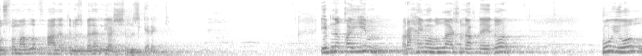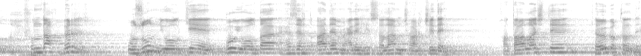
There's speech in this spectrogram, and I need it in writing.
musulmonlik holatimiz bilan yashashimiz kerak ibn qayyim rahimahulloh shundoq deydi bu yo'l shundoq bir uzun yol ki bu yolda Hazreti Adem aleyhisselam çarçıdı. Hatalaştı, tövbe kıldı.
